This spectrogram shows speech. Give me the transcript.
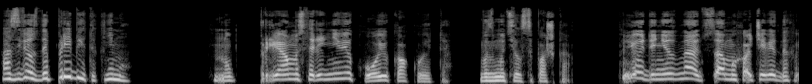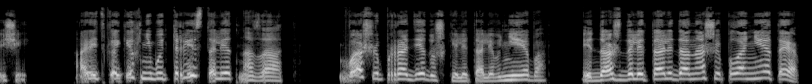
а звезды прибиты к нему?» «Ну, прямо средневековье какое-то», — возмутился Пашка. «Люди не знают самых очевидных вещей. А ведь каких-нибудь триста лет назад ваши прадедушки летали в небо и даже долетали до нашей планеты».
